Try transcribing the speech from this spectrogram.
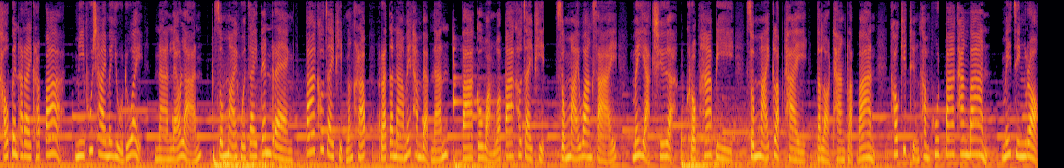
เขาเป็นอะไรครับป้า มีผู้ชายมาอยู่ด้วย นานแล้วหลาน สมหมายหัวใจเต้นแรง ป้าเข้าใจผิดมั้งครับ รัตนาไม่ทำแบบนั้น ป้าก็หวังว่าป้าเข้าใจผิด สมหมายวางสาย ไม่อยากเชื่อ ครบ 5 ปี สมหมายกลับไทย ตลอดทางกลับบ้าน เขาคิดถึงคำพูดป้าข้างบ้าน ไม่จริงหรอก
